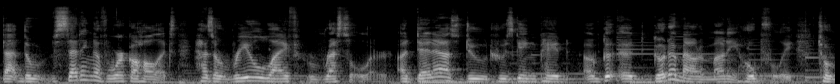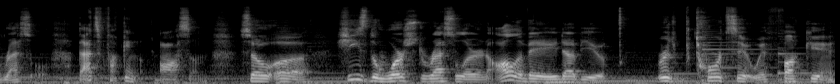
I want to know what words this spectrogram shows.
that the setting of workaholics has a real life wrestler a dead ass dude who's getting paid a good, a good amount of money hopefully to wrestle. That's fucking awesome. So uh he's the worst wrestler in all of AEW retorts it with fucking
